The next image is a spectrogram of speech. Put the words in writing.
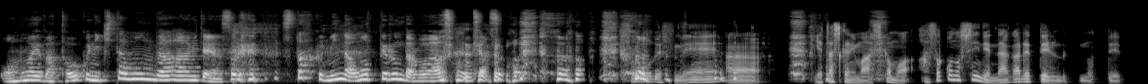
思えば遠くに来たもんだ、みたいな、それ、スタッフみんな思ってるんだろうな、と思って、あそこ。そうですね。あーいや、確かにまあ、しかも、あそこのシーンで流れてるのって、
